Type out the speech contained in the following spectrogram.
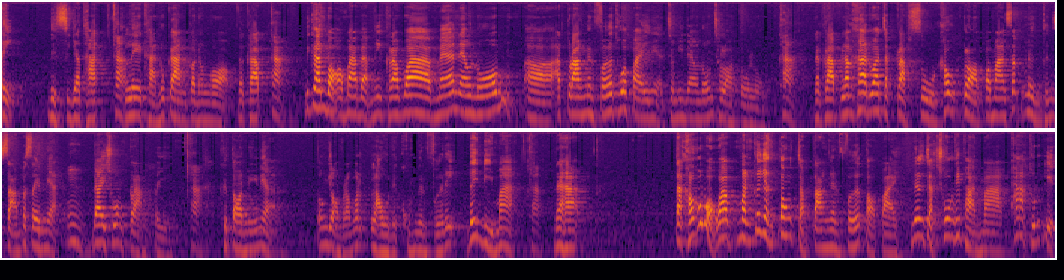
ติดิษยทัศน์ค่ะเลขานุการกรงนะครับค่ะมีการบอกออกมาแบบนี้ครับว่าแม้แนวโน้มอ่าอัตราเงินเฟ้อทั่วไปเนี่ยจะมีแนวโน้มชะลอตัวลงค่ะ นะครับแล้วคาดว่าจะกลับสู่เข้ากรอบประมาณสัก 1-3%เนี่ยอืมได้ช่วงกลางปีค่ะคือตอนนี้เนี่ยต้องยอมรับว่าเราเนี่ยคุมเงินเฟ้อได้ได้ดีมากค่ะนะฮะแต่เขาก็บอกว่ามันก็ยังต้องจับตาเงินเฟ้อต่อไป เนื่องจากช่วงที่ผ่านมาภาคธุรกิจ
